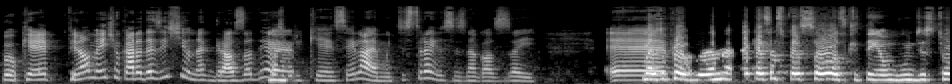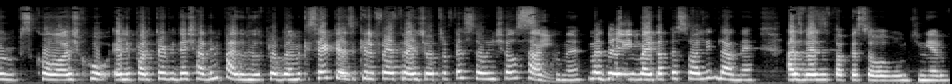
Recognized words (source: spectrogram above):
porque finalmente o cara desistiu, né? Graças a Deus. É. Porque, sei lá, é muito estranho esses negócios aí. É... Mas o problema é que essas pessoas que têm algum distúrbio psicológico, ele pode ter me deixado em paz. Mas o problema é que certeza que ele foi atrás de outra pessoa e encheu o saco, Sim. né? Mas aí vai da pessoa lidar, né? Às vezes pra pessoa o dinheiro,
